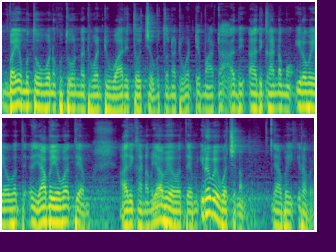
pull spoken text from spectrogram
భయముతో వణుకుతూ ఉన్నటువంటి వారితో చెబుతున్నటువంటి మాట. అది అది ఖండము ఇరవై యాభై అధ్యాయం. అది ఖండం యాభై అధ్యాయం. ఇరవై వచనం. యాభై ఇరవై.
